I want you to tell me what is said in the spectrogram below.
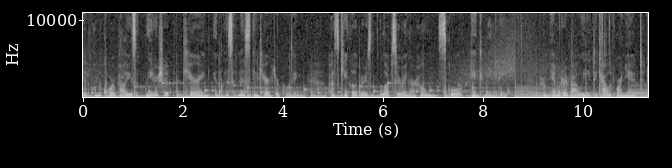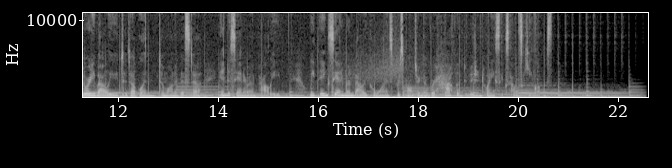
founded on the core values of leadership, caring, inclusiveness, and character building. Us Key Clubbers love serving our home, school, and community. From Amador Valley to California to Dougherty Valley to Dublin to Monte Vista and to San Ramon Valley, we thank San Ramon Valley Kiwanis for sponsoring over half of Division 26 South's Key Clubs.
